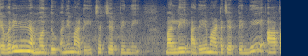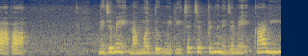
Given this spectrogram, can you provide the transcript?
ఎవరిని నమ్మొద్దు అని మా టీచర్ చెప్పింది. మళ్ళీ అదే మాట చెప్పింది ఆ పాప. నిజమే నమ్మొద్దు. మీ టీచర్ చెప్పింది నిజమే. కానీ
